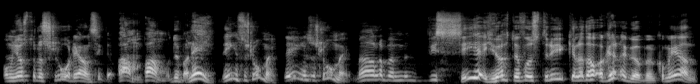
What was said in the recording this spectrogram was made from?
om jag står och slår dig i ansiktet, pam, pam, och du bara nej, det är ingen som slår mig, det är ingen som slår mig. Men alla bara, men vi ser ju att du får stryk hela dagarna gubben, kom igen.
